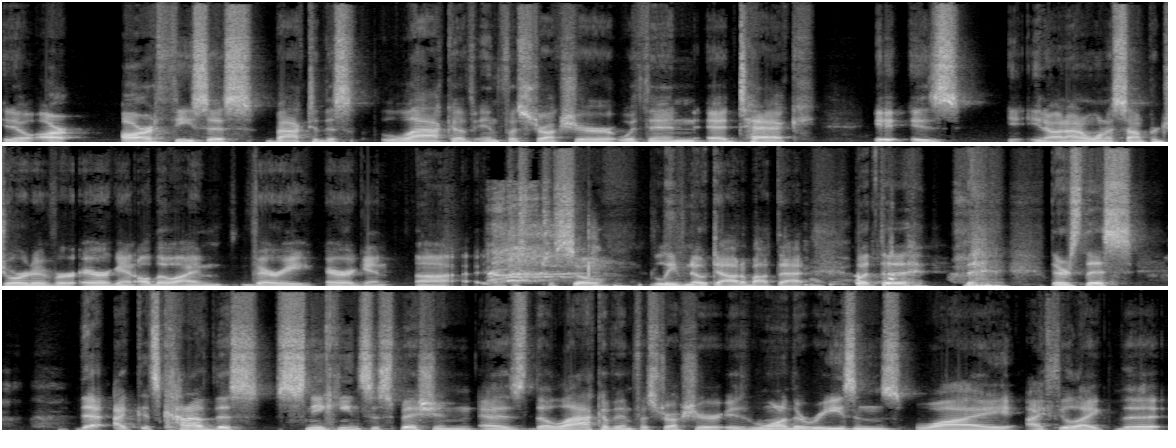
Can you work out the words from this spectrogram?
you know our our thesis back to this lack of infrastructure within ed tech it is you know and i don't want to sound pejorative or arrogant although i'm very arrogant uh, just, just so leave no doubt about that. But the, the there's this that I, it's kind of this sneaking suspicion as the lack of infrastructure is one of the reasons why i feel like the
